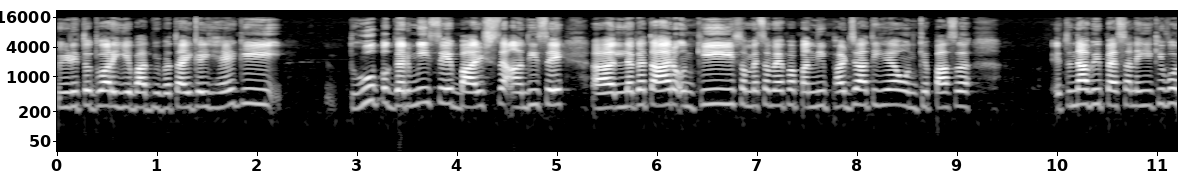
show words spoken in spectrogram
पीड़ितों द्वारा ये बात भी बताई गई है कि धूप, गर्मी से, बारिश से, आंधी से लगातार उनकी समय समय पर पन्नी फट जाती है। उनके पास इतना भी पैसा नहीं है कि वो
